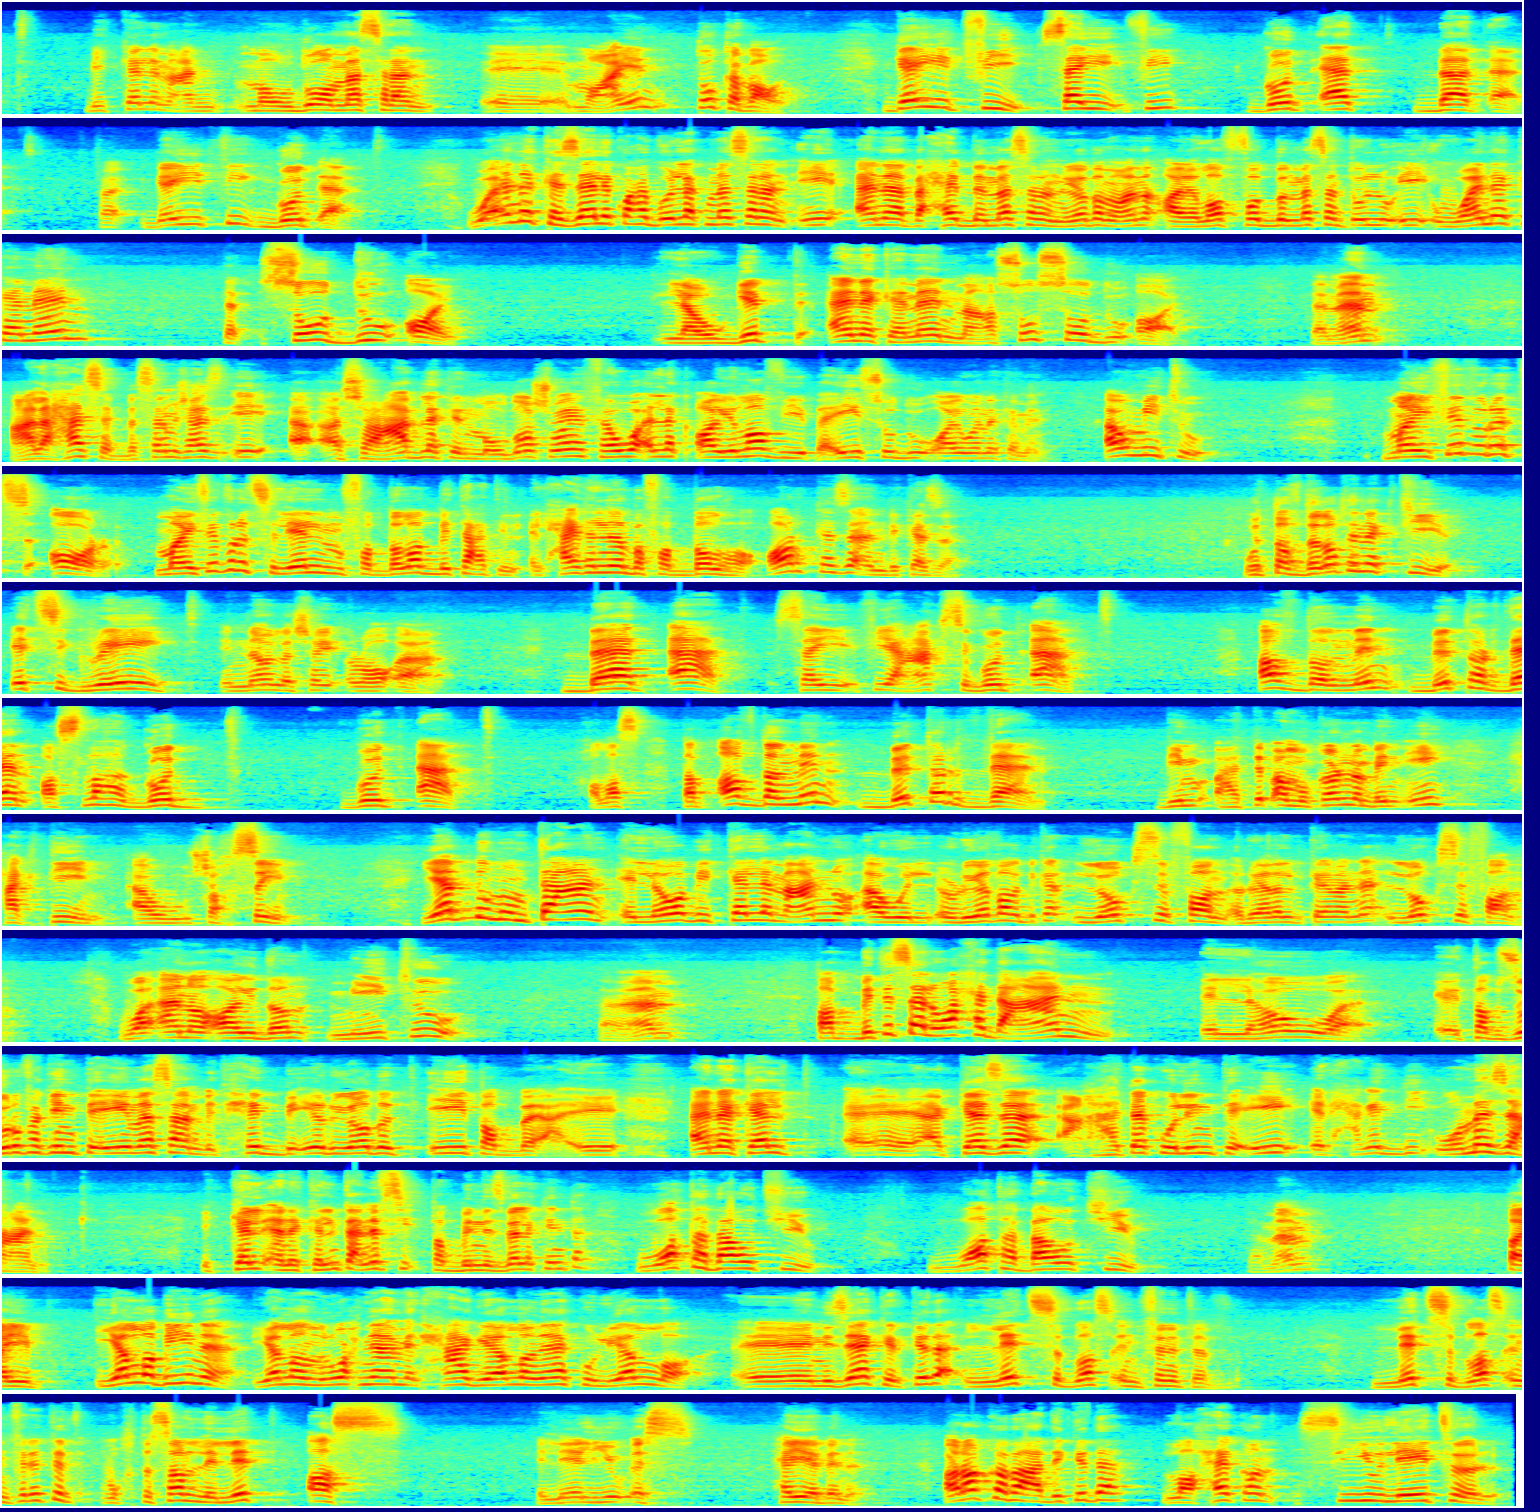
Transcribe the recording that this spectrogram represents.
بيتكلم عن موضوع مثلا آه، معين talk about. جيد فيه سيء فيه good at bad at. فجيد فيه good at. وأنا كذلك واحد بيقول لك مثلا إيه أنا بحب مثلا رياضة معينة I love football مثلا تقول له إيه وأنا كمان طب so do I. لو جبت أنا كمان مع so do I تمام؟ على حسب بس أنا مش عايز إيه أشعب لك الموضوع شوية فهو قال لك I love يبقى إيه so do I وأنا كمان. أو me too my favorites are my favorites اللي هي المفضلات بتاعتي الحاجات اللي أنا بفضلها are كذا and كذا. والتفضيلات هنا كتير. it's great إنه لشيء رائع. bad at سيء فيه عكس good at أفضل من better than أصلها good good at خلاص. طب أفضل من better than دي هتبقى مقارنة بين إيه؟ حاجتين أو شخصين. يبدو ممتعا اللي هو بيتكلم عنه أو الرياضة اللي بيتكلم looks fun الرياضة اللي بيتكلم عنها looks fun وأنا أيضا me too تمام؟ طب بتسأل واحد عن اللي هو طب ظروفك أنت إيه مثلا؟ بتحب إيه؟ رياضة إيه؟ طب إيه؟ أنا أكلت آه، كذا هتاكل أنت إيه؟ الحاجات دي. وماذا عنك؟ اتكلم أنا اتكلمت عن نفسي. طب بالنسبة لك أنت what about you what about you تمام؟ طيب يلا بينا. يلا نروح نعمل حاجة. يلا ناكل. يلا آه نذاكر كده. let's plus infinitive let's plus infinitive واختصار ل let us اللي هي ال u s هيا بنا. أراك بعد كده لاحقا. see you later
